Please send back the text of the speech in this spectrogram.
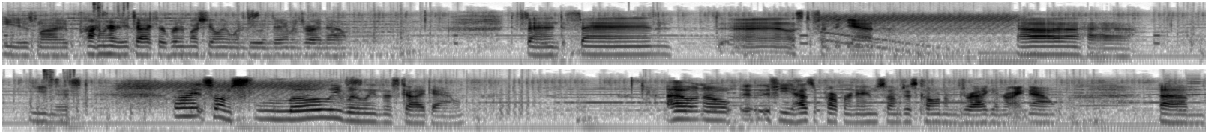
He is my primary attacker, pretty much the only one doing damage right now. Defend, defend... Uh, let's defend again. Ah, uh, you missed. Alright, so I'm slowly whittling this guy down. I don't know if he has a proper name, so I'm just calling him Dragon right now. Um,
